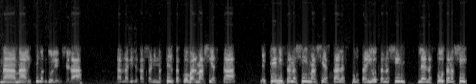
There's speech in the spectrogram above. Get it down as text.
מהמעריצים מה, מה, הגדולים שלה. חייב להגיד לך שאני מסיר את הכובע על מה שהיא עשתה לטניס הנשים, מה שהיא עשתה לספורטאיות הנשים, לספורט הנשי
